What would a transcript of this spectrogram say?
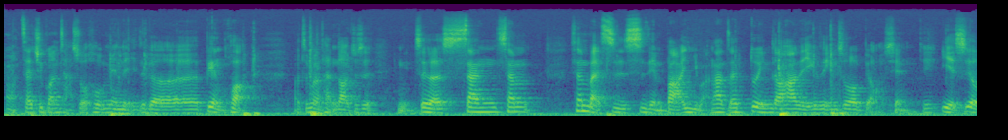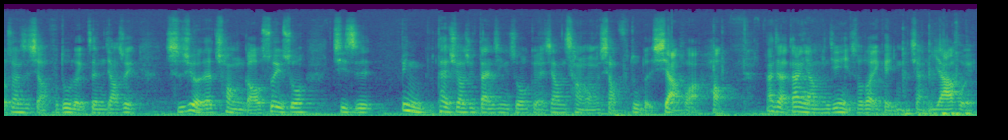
啊再去观察说后面的这个变化。啊，这边有谈到，就是你这个三三三百四十四点八亿嘛，那再对应到它的一个营收的表现，也也是有算是小幅度的增加，所以持续有在创高，所以说其实并不太需要去担心说可能像长荣小幅度的下滑。好，那讲当然阳明今天也受到一个影响压回，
